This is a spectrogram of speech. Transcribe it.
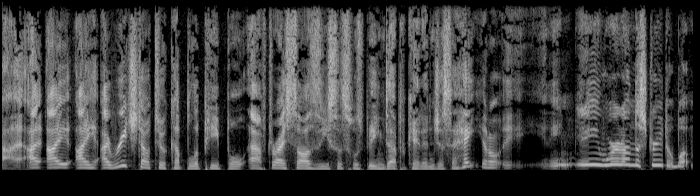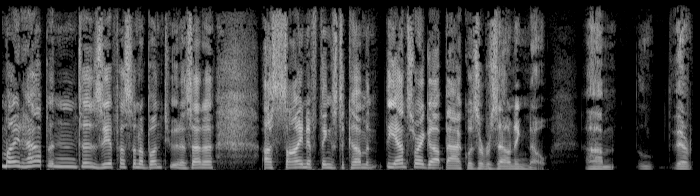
I, I, I, I reached out to a couple of people after I saw ZSys was being deprecated and just said, hey, you know, any, any, word on the street of what might happen to ZFS and Ubuntu? And is that a, a sign of things to come? And the answer I got back was a resounding no. Um, there,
